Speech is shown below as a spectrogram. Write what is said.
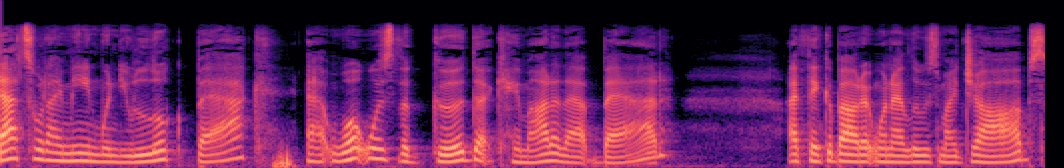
That's what I mean when you look back at what was the good that came out of that bad. I think about it when I lose my jobs.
